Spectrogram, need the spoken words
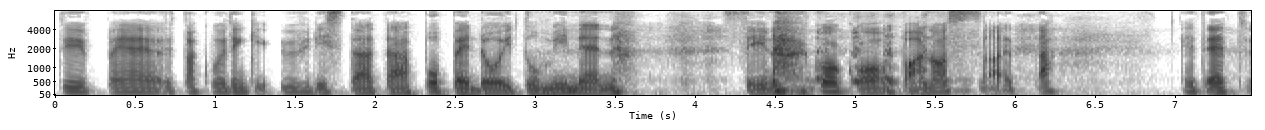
tyyppejä, joita kuitenkin yhdistää tämä popedoituminen siinä kokoonpanossa. Että, et, et,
